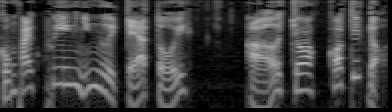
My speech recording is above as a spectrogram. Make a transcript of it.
cũng phải khuyên những người trẻ tuổi ở cho có tiết độ.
